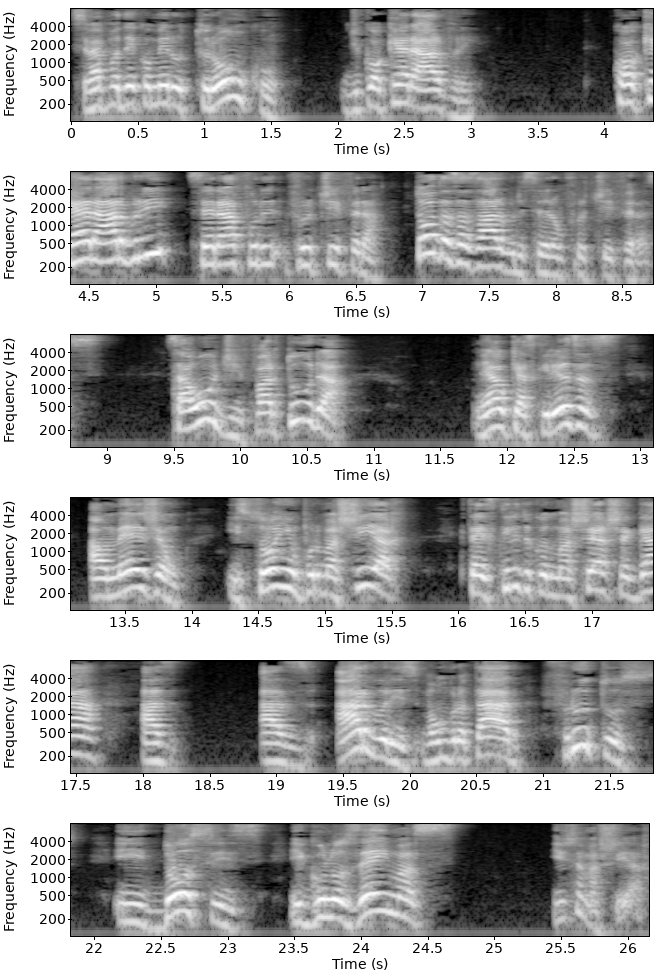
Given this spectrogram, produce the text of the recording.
Você vai poder comer o tronco de qualquer árvore. Qualquer árvore será frutífera. Todas as árvores serão frutíferas. Saúde, fartura, é o que as crianças almejam e sonham por Mashiach, que está escrito quando Mashiach chegar, as, as árvores vão brotar frutos e doces e guloseimas. Isso é Mashiach?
